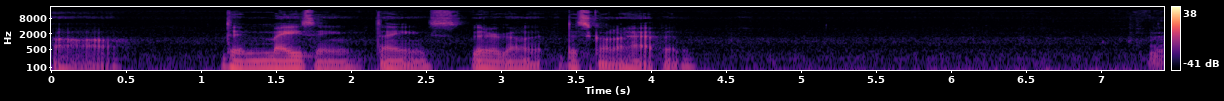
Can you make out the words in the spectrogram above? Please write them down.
uh, the amazing things that are gonna that's gonna happen. Yeah.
